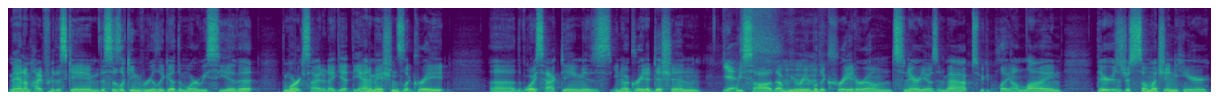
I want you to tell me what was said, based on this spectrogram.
man, I'm hyped for this game. This is looking really good. The more we see of it, the more excited I get. The animations look great. Uh, the voice acting is, you know, a great addition. Yes. We saw that mm-hmm. we were able mm-hmm. to create our own scenarios and maps. We could play online. There is just so much in here.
